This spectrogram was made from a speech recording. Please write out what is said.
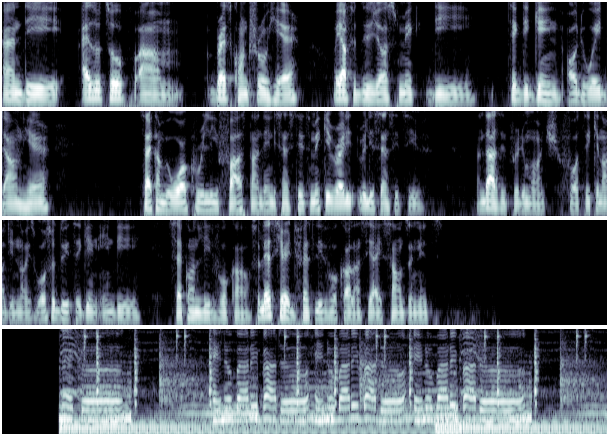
And the iZotope um breath control here all you have to do is just make the take the gain all the way down here. So I can be work really fast and then the sensitivity to make it really really sensitive and that's it pretty much for taking out the noise we also do it again in the second lead vocal so let's hear the first lead vocal and see how it sounds in it. Ain't nobody better, ain't nobody better, ain't nobody better.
